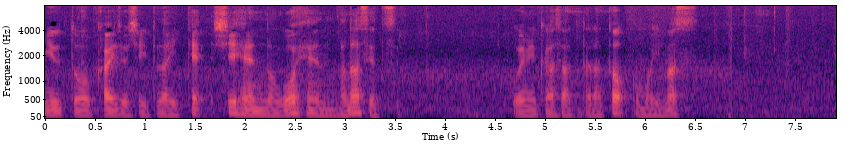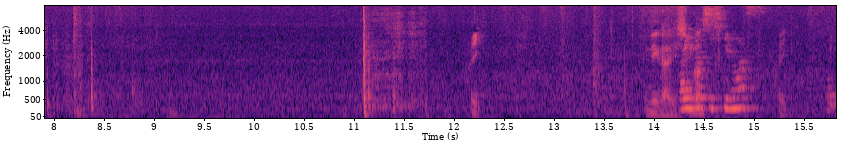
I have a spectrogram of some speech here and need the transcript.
ミュートを解除していただいて詩編の5編7節お読みくださったらと思います。はい。お願いします。します、はい。はい。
